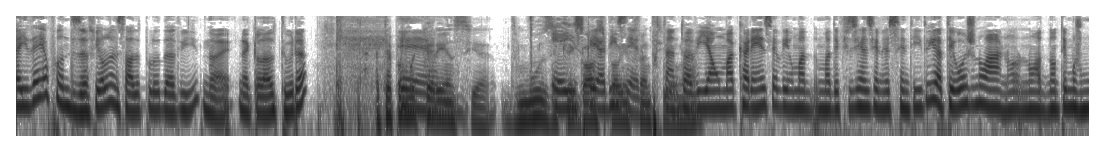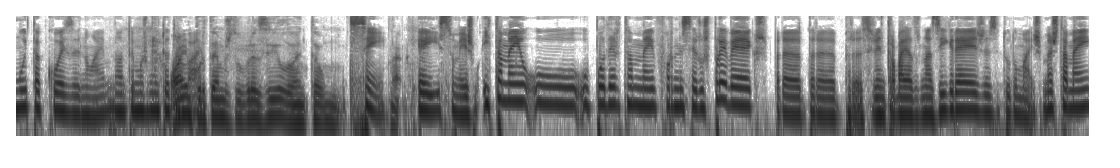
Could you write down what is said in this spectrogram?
A ideia foi um desafio lançado pelo Davi, não é? Naquela altura. Até por uma é, carência de música é isso que eu ia dizer. Infantil, Portanto, é? havia uma carência, havia uma, uma deficiência nesse sentido e até hoje não há, não, não, não temos muita coisa, não é? Não temos muito trabalho. Ou importamos do Brasil, ou então... Sim, não. é isso mesmo. E também o, o poder também fornecer os playbacks para, para, para serem trabalhados nas igrejas e tudo mais. Mas também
